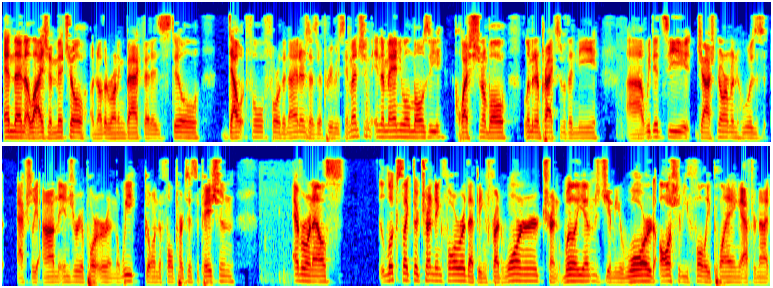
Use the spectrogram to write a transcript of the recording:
And then Elijah Mitchell, another running back that is still doubtful for the Niners, as I previously mentioned. In Emmanuel Moseley, questionable, limited practice with a knee. Uh, we did see Josh Norman, who was actually on the injury report in the week, going to full participation. Everyone else looks like they're trending forward, that being Fred Warner, Trent Williams, Jimmy Ward, all should be fully playing after not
